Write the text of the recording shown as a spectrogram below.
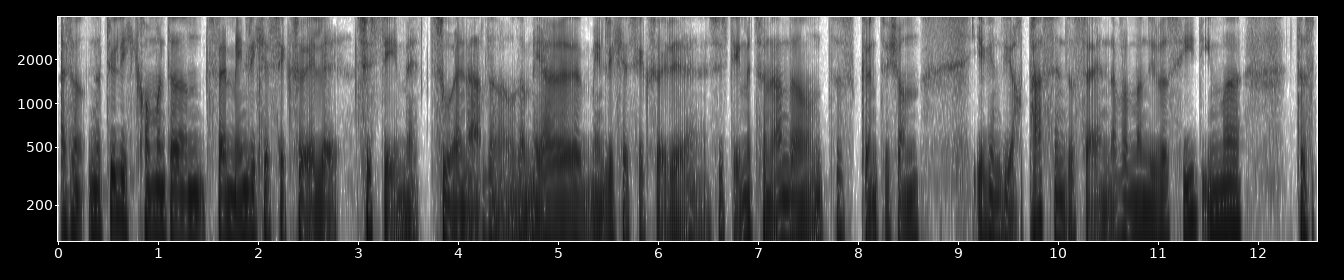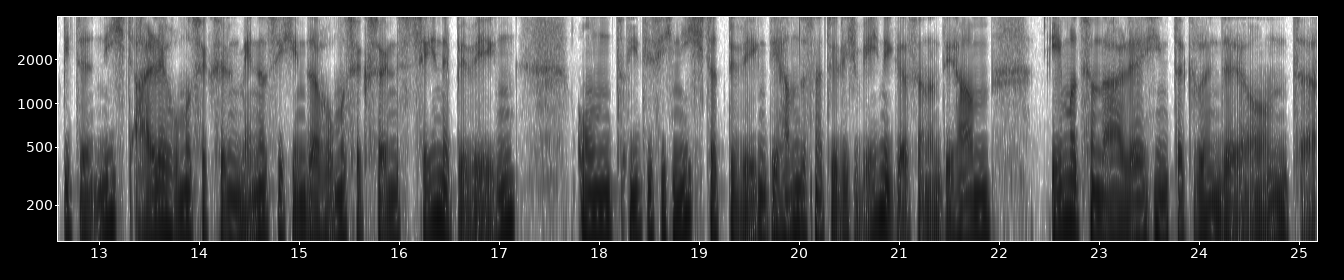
Also natürlich kommen dann zwei männliche sexuelle Systeme zueinander oder mehrere männliche sexuelle Systeme zueinander und das könnte schon irgendwie auch passender sein. Aber man übersieht immer, dass bitte nicht alle homosexuellen Männer sich in der homosexuellen Szene bewegen. Und die, die sich nicht dort bewegen, die haben das natürlich weniger, sondern die haben emotionale Hintergründe und äh,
